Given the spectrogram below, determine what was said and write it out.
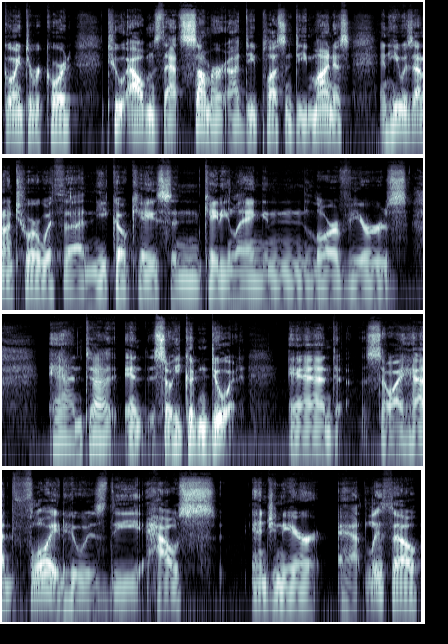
going to record two albums that summer, uh, D plus and D minus, and he was out on tour with uh, Neko Case and k.d. lang and Laura Veirs, and uh, and so he couldn't do it. And so I had Floyd, who was the house engineer at Litho,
